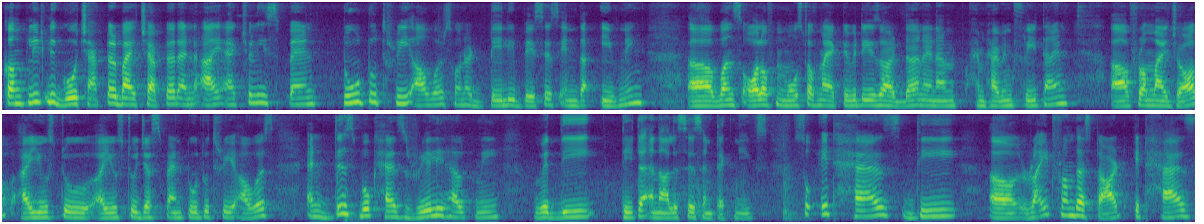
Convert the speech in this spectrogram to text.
completely go chapter by chapter and I actually spent two to three hours on a daily basis in the evening. Uh, once all of most of my activities are done and I'm, I'm having free time uh, from my job, I used to I used to just spend two to three hours. And this book has really helped me with the data analysis and techniques. So it has the uh, right from the start, it has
